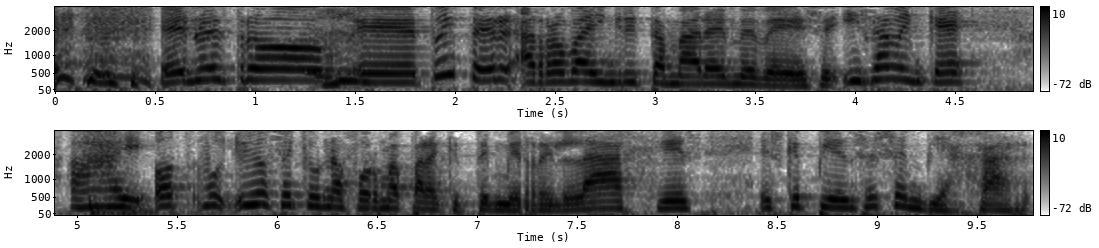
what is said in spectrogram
en nuestro eh, Twitter, arroba Ingrid Tamara MBS. Y ¿saben qué? Ay, yo sé que una forma para que te me relajes es que pienses en viajar,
